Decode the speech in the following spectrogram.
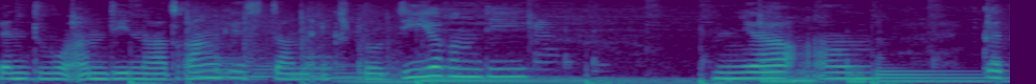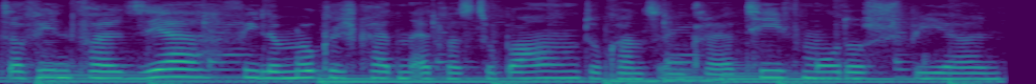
wenn du an die nah dran gehst, dann explodieren die. Ja, ähm, gibt auf jeden Fall sehr viele Möglichkeiten, etwas zu bauen. Du kannst in Kreativmodus spielen.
